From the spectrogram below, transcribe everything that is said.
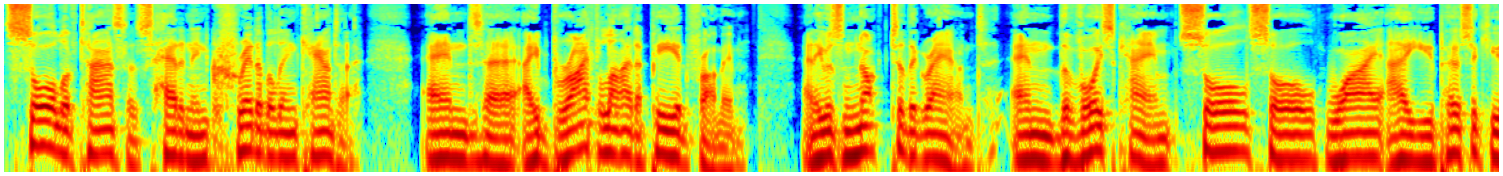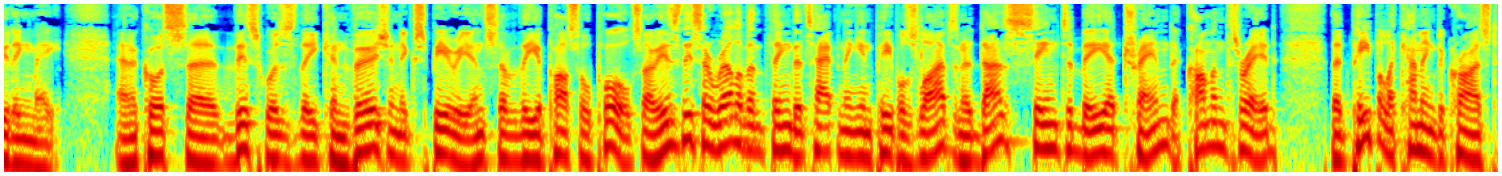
Saul of Tarsus had an incredible encounter, and uh, a bright light appeared from him and he was knocked to the ground. And the voice came, Saul, Saul, why are you persecuting me? And of course, uh, this was the conversion experience of the Apostle Paul. So is this a relevant thing that's happening in people's lives? And it does seem to be a trend, a common thread, that people are coming to Christ.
